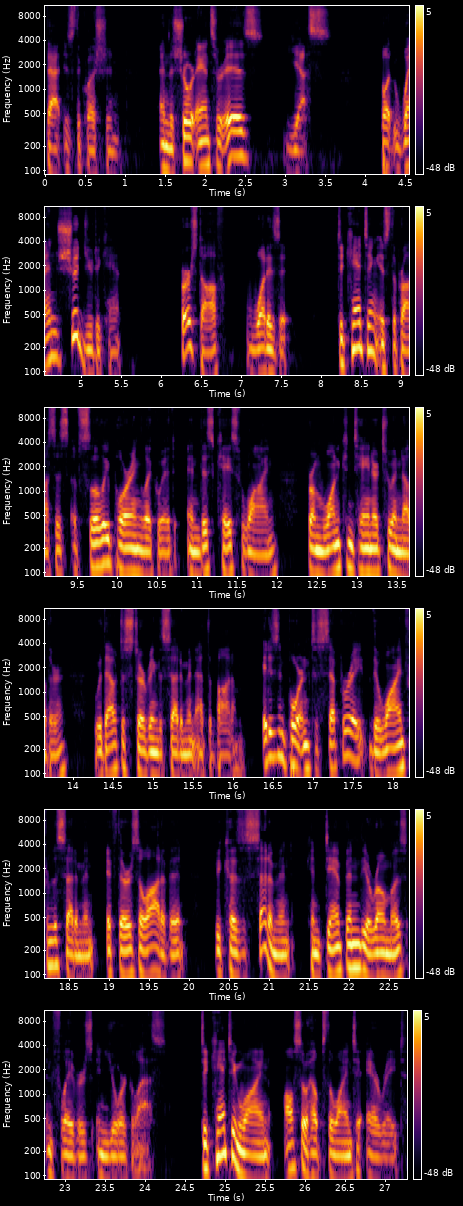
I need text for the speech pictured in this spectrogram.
That is the question. And the short answer is yes. But when should you decant? First off, what is it? Decanting is the process of slowly pouring liquid, in this case wine, from one container to another without disturbing the sediment at the bottom. It is important to separate the wine from the sediment if there is a lot of it, because sediment can dampen the aromas and flavors in your glass. Decanting wine also helps the wine to aerate,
